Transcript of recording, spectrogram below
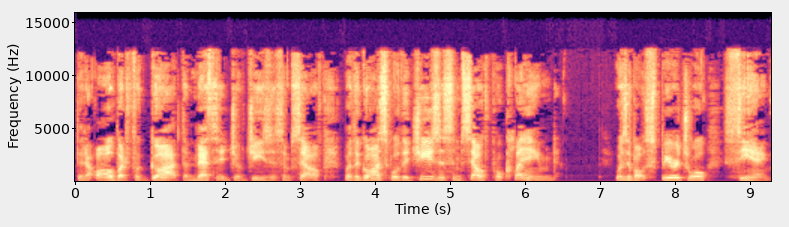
that it all but forgot the message of Jesus himself, but the gospel that Jesus himself proclaimed was about spiritual seeing.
